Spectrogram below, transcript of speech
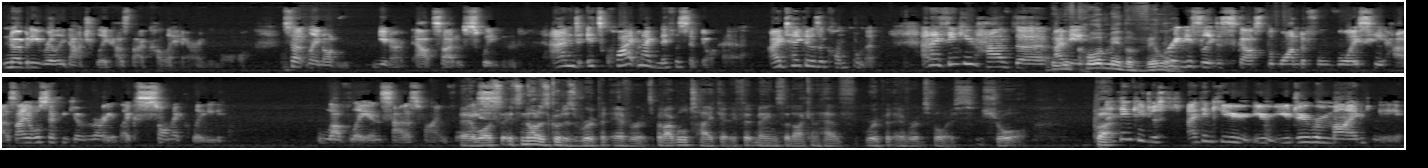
nobody really naturally has that color hair anymore. Certainly not, you know, outside of Sweden. And it's quite magnificent your hair. I take it as a compliment. And I think you have the But I you've mean called me the villain. previously discussed the wonderful voice he has. I also think you're a very like sonically lovely and satisfying voice. Yeah, well, it's, it's not as good as Rupert Everett's, but I will take it if it means that I can have Rupert Everett's voice. Sure, but I think you just I think you you you do remind me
